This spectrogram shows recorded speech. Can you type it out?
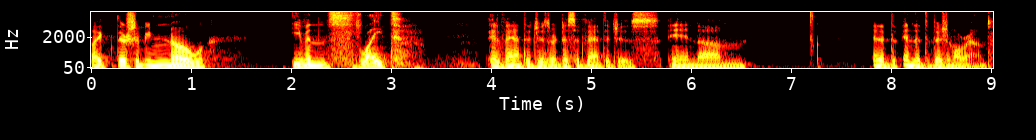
like, there should be no even slight advantages or disadvantages in um, in, in the divisional round.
